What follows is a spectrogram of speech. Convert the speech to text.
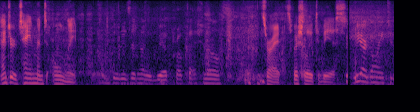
Entertainment only. This at home. We are professionals. That's right, especially Tobias. We are going to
